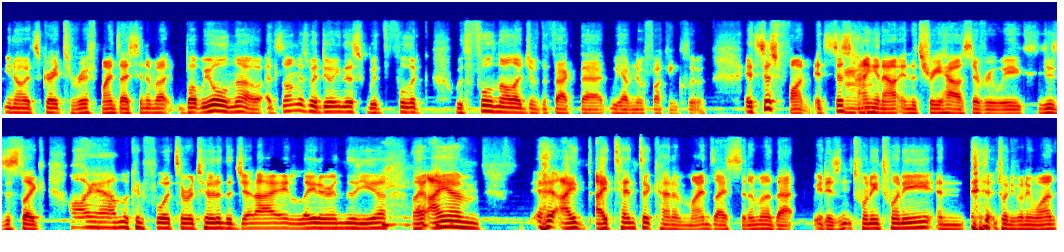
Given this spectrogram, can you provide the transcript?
you know it's great to riff mind's eye cinema but we all know as long as we're doing this with full with full knowledge of the fact that we have no fucking clue it's just fun it's just Mhm. hanging out in the treehouse every week you're just like oh yeah i'm looking forward to return of the jedi later in the year like i am I I tend to kind of mind's eye cinema that it isn't 2020 and 2021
